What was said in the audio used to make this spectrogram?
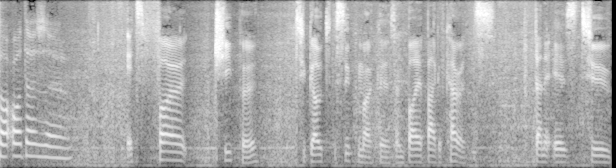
for others? Uh, It's far cheaper to go to the supermarket and buy a bag of carrots than it is to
